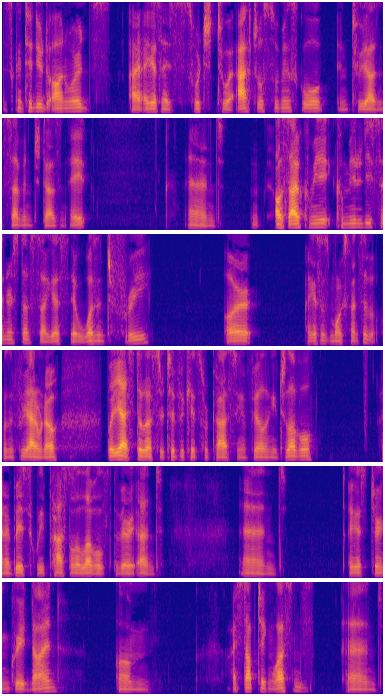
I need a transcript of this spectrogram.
this continued onwards. I, I guess I switched to an actual swimming school in 2007, 2008. And outside of community community center stuff, so I guess it wasn't free, or I guess it was more expensive. It wasn't free. I don't know, but yeah, I still got certificates for passing and failing each level, and I basically passed all the levels at the very end. And I guess during grade nine, um, I stopped taking lessons, and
